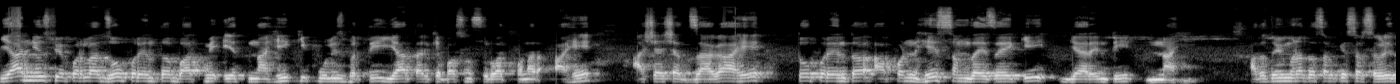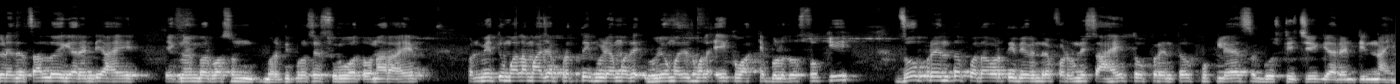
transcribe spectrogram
या न्यूजपेपरला जोपर्यंत बातमी येत नाही की पोलीस भरती या तारखेपासून सुरुवात होणार आहे अशा अशा जागा आहे तोपर्यंत आपण हेच समजायचं आहे की गॅरंटी नाही. आता तुम्ही म्हणत असाल की सर सगळीकडे तर चाललोय गॅरंटी आहे. एक नोव्हेंबरपासून भरती प्रोसेस सुरुवात होणार आहे. पण मी तुम्हाला माझ्या प्रत्येक व्हिडिओमध्ये व्हिडिओमध्ये तुम्हाला एक वाक्य बोलत असतो की जोपर्यंत पदावरती देवेंद्र फडणवीस आहे तोपर्यंत कुठल्याच गोष्टीची गॅरंटी नाही.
